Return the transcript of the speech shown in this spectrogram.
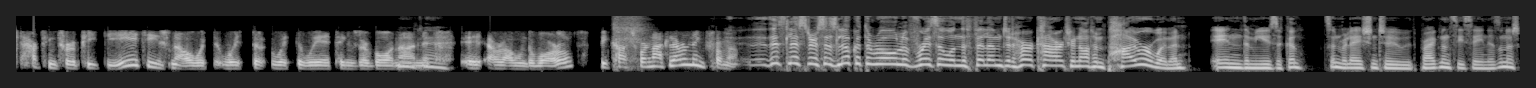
starting to repeat the 80s now with with the, with the way things are going on okay. Uh, around the world because we're not learning from it. This listener says, "Look at the role of Rizzo in the film. Did her character not empower women in the musical?" It's in relation to the pregnancy scene, isn't it?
